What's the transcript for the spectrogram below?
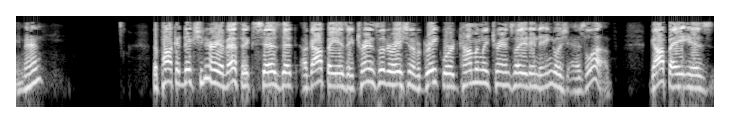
Amen? The Pocket Dictionary of Ethics says that agape is a transliteration of a Greek word commonly translated into English as love. Agape is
